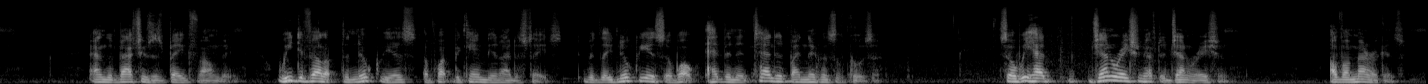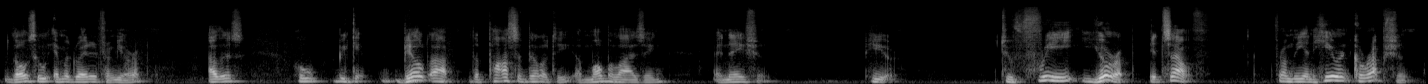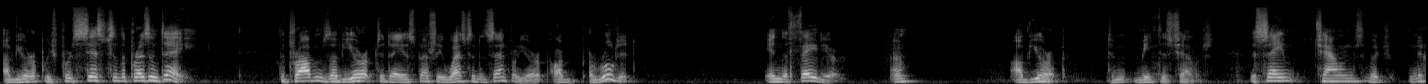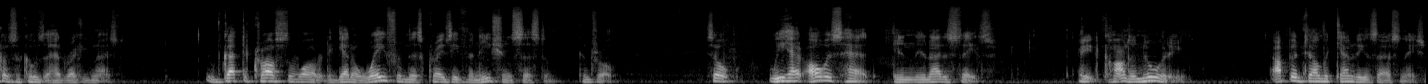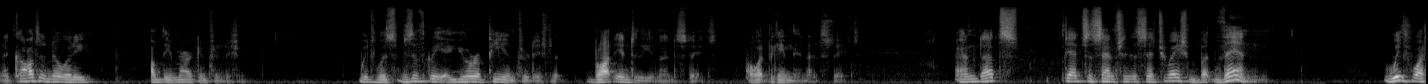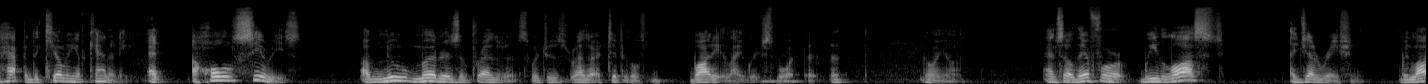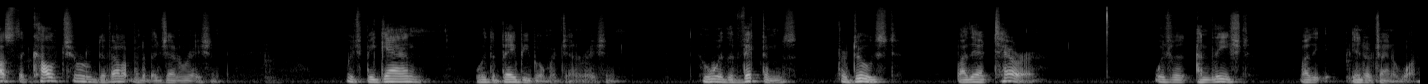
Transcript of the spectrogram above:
and the Massachusetts Bay founding. We developed the nucleus of what became the United States with the nucleus of what had been intended by Nicholas of Cusa. So we had generation after generation of Americans, those who immigrated from Europe, others who began, built up the possibility of mobilizing a nation here to free Europe itself from the inherent corruption of Europe, which persists to the present day. The problems of Europe today, especially Western and Central Europe, are, are rooted in the failure huh, of Europe to meet this challenge. The same challenge which Nicholas of Cusa had recognized. We've got to cross the water to get away from this crazy Venetian system control. So we had always had in the United States a continuity up until the Kennedy assassination, a continuity of the American tradition, which was specifically a European tradition brought into the United States, or what became the United States. And that's, that's essentially the situation. But then, with what happened, the killing of Kennedy, and a whole series of new murders of presidents, which was rather a typical body language sport going on. And so, therefore, we lost a generation. We lost the cultural development of a generation, which began with the baby boomer generation, who were the victims produced by their terror, which was unleashed by the Indochina War.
